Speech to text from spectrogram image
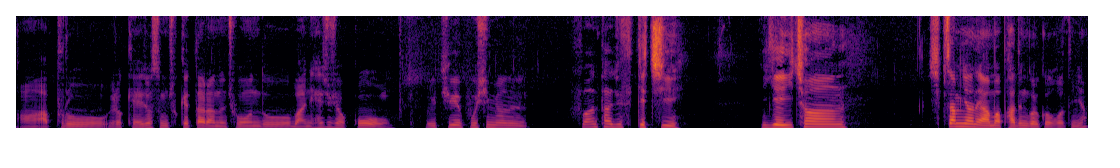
어, 앞으로 이렇게 해줬으면 좋겠다라는 조언도 많이 해주셨고 여기 뒤에 보시면은 판타지 스케치 이게 2013년에 아마 받은 걸 거거든요.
